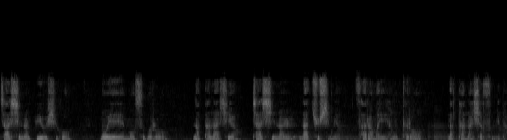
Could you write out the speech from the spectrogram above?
자신을 비우시고 노예의 모습으로 나타나시어 자신을 낮추시며 사람의 형태로 나타나셨습니다.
